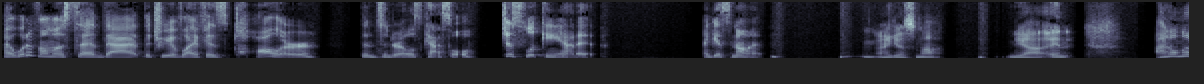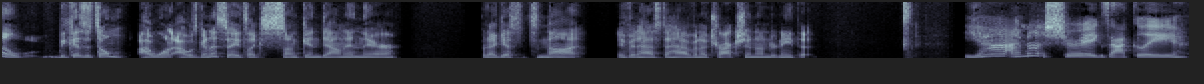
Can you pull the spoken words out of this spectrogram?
I would have almost said that the Tree of Life is taller than Cinderella's castle, just looking at it. I guess not. I guess not. Yeah, and I don't know because it's on. I want. I was gonna say it's like sunken down in there, but I guess it's not. If it has to have an attraction underneath it. Yeah, I'm not sure exactly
